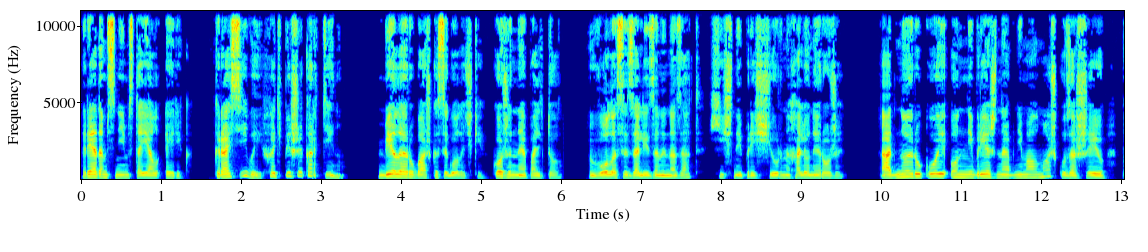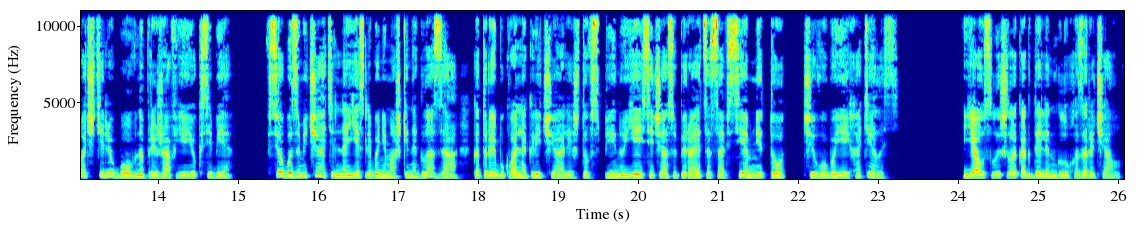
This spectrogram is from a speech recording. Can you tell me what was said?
Рядом с ним стоял Эрик. Красивый, хоть пиши картину. Белая рубашка с иголочки, кожаное пальто, волосы зализаны назад, хищный прищур на холеной роже. Одной рукой он небрежно обнимал Машку за шею, почти любовно прижав ее к себе. Все бы замечательно, если бы не Машкины глаза, которые буквально кричали, что в спину ей сейчас упирается совсем не то, чего бы ей хотелось. Я услышала, как Делин глухо зарычал.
